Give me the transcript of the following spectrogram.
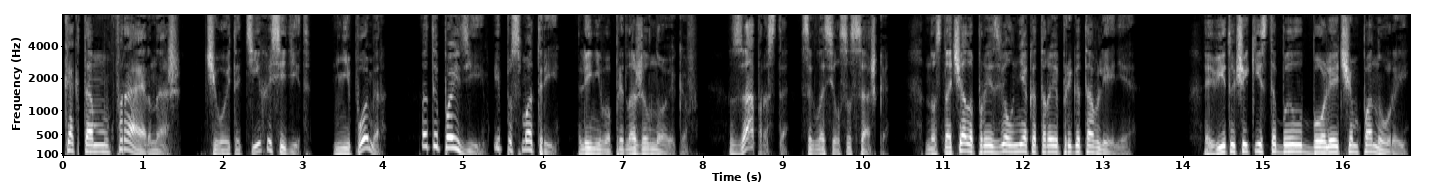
как там фраер наш? Чего это тихо сидит? Не помер? А ты пойди и посмотри, — лениво предложил Новиков. — Запросто, — согласился Сашка. Но сначала произвел некоторые приготовления. Вид у чекиста был более чем понурый.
